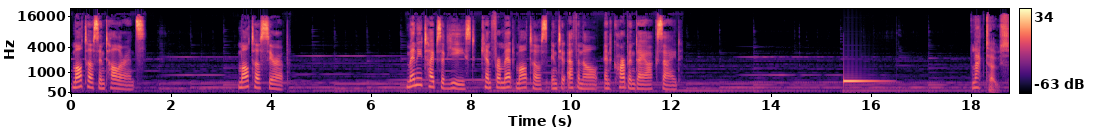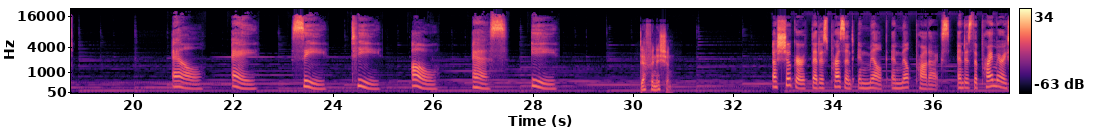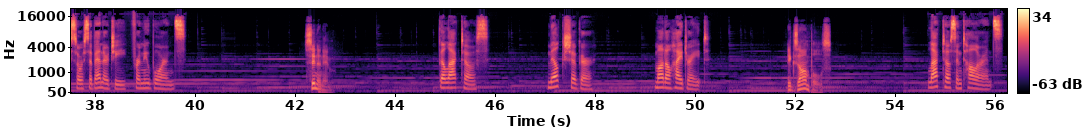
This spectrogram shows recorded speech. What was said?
Maltose intolerance, maltose syrup. Many types of yeast can ferment maltose into ethanol and carbon dioxide. Lactose L A C T O S E Definition A sugar that is present in milk and milk products and is the primary source of energy for newborns. Synonym. Galactose. Milk sugar. Monohydrate. Examples. Lactose intolerance.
